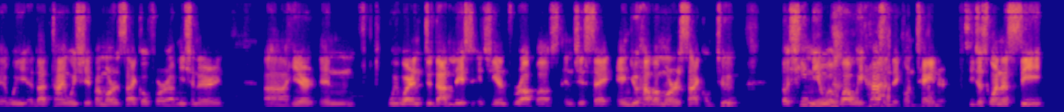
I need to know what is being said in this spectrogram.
there. We, at that time, we shipped a motorcycle for a missionary uh, here and we were into that list and she interrupted us and she said, and you have a motorcycle too. So she knew what we have in the container. She just want to see,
